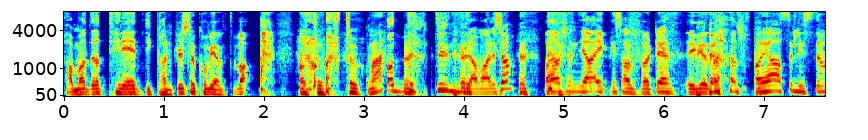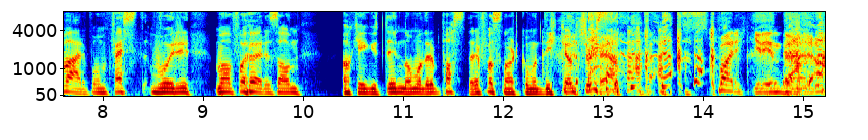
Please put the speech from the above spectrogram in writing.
Faen meg, det var tre Dick Hunters som kom hjem til meg. Og tok, tok meg. Og dundra meg, liksom. Og jeg var sånn, ja, ikke sant, Martin. Ikke sant? Og jeg har så lyst til å være på en fest hvor man får høre sånn Ok, gutter, nå må dere passe dere, for snart kommer Dick Hunters. Sparker inn døra.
